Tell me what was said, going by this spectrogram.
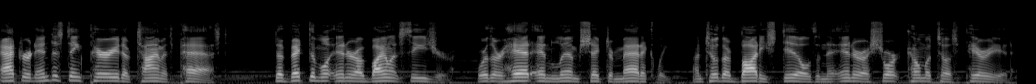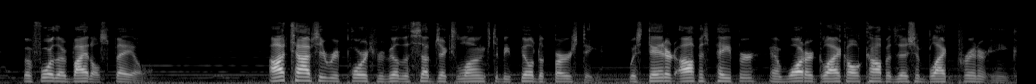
After an indistinct period of time has passed, the victim will enter a violent seizure, where their head and limbs shake dramatically until their body stills and they enter a short comatose period before their vitals fail. Autopsy reports reveal the subject's lungs to be filled to bursting with standard office paper and water glycol composition black printer ink.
